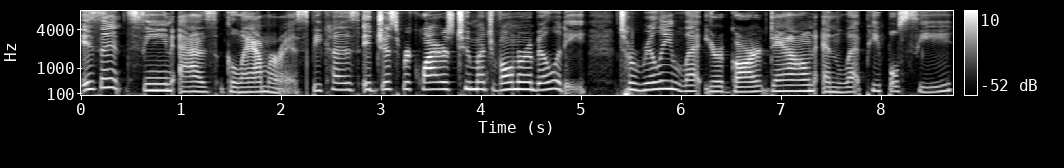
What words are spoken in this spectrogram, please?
isn't seen as glamorous because it just requires too much vulnerability to really let your guard down and let people see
